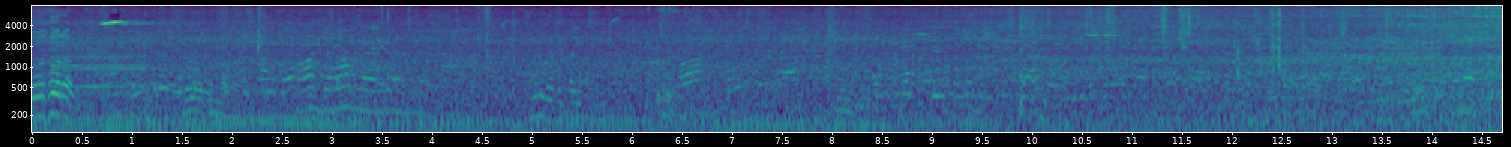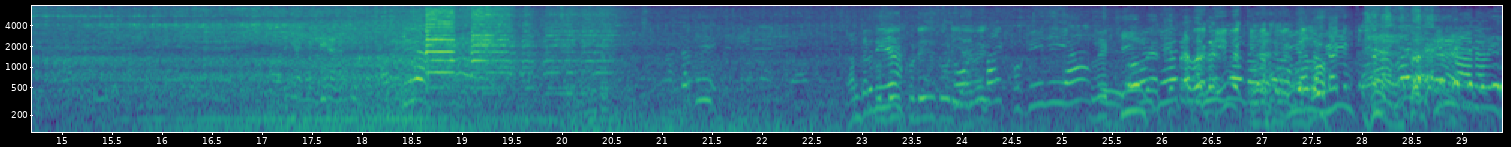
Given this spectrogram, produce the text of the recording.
200 ਰੁਪਏ ਅੰਦਰ ਦੀ ਆ। ਕੁੜੀ ਦੀ ਤੂੜੀ ਆ ਭਾਈ ਖੁੱਡੀ ਦੀ ਆ। ਵੇਖੀ। ਵੇਖੀ ਭਰਾਵਾ ਵੇਖੀ ਵੇਖੀ ਰਾਤ ਵਾਲੀ।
